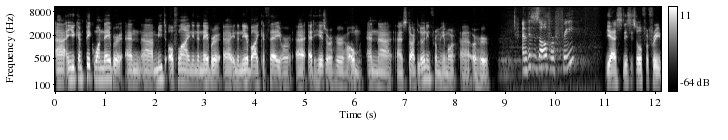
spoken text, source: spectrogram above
Uh, and you can pick one neighbor and uh, meet offline in a neighbor uh, in a nearby cafe or at his or her home and start learning from him or, or her. And this is all for free? Yes, this is all for free.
